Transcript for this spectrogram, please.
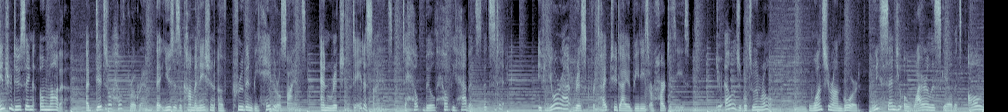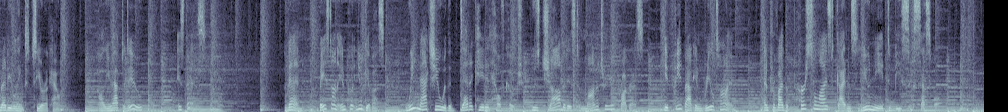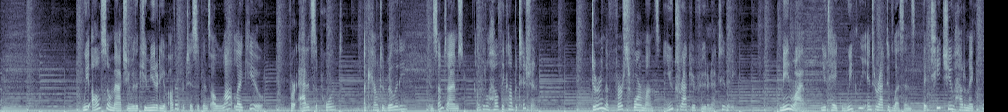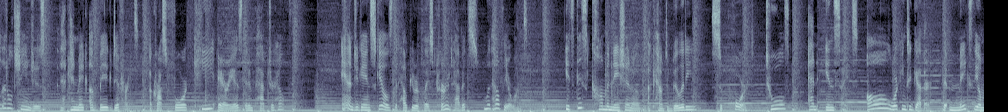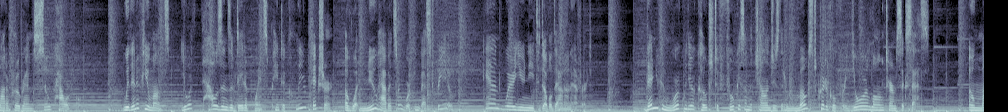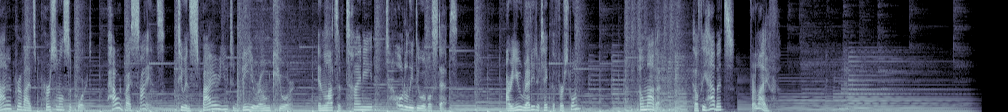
Introducing Omada, a digital health program that uses a combination of proven behavioral science and rich data science to help build healthy habits that stick. If you're at risk for type 2 diabetes or heart disease, you're eligible to enroll. Once you're on board, we send you a wireless scale that's already linked to your account. All you have to do is this. Then, based on input you give us, we match you with a dedicated health coach whose job it is to monitor your progress, give feedback in real time, and provide the personalized guidance you need to be successful. We also match you with a community of other participants a lot like you for added support, accountability, and sometimes a little healthy competition. During the first four months, you track your food and activity. Meanwhile, you take weekly interactive lessons that teach you how to make little changes that can make a big difference across four key areas that impact your health. And you gain skills that help you replace current habits with healthier ones. It's this combination of accountability, support, tools, and insights all working together that makes the Omada program so powerful. Within a few months, your thousands of data points paint a clear picture of what new habits are working best for you and where you need to double down on effort. Then you can work with your coach to focus on the challenges that are most critical for your long term success. Omada provides personal support, powered by science, to inspire you to be your own cure in lots of tiny, totally doable steps. Are you ready to take the first one? Omada Healthy Habits for Life.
